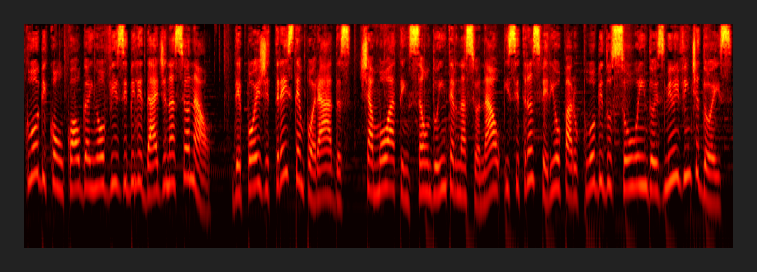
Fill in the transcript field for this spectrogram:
clube com o qual ganhou visibilidade nacional. Depois de três temporadas, chamou a atenção do Internacional e se transferiu para o Clube do Sul em 2022.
